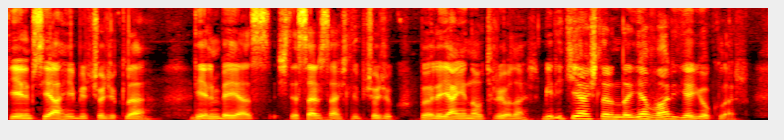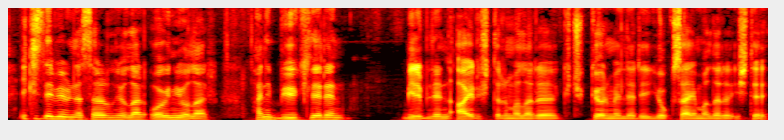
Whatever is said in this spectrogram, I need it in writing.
diyelim siyahi bir çocukla diyelim beyaz işte sarı saçlı bir çocuk böyle yan yana oturuyorlar. Bir iki yaşlarında ya var ya yoklar. İkisi de birbirine sarılıyorlar, oynuyorlar. Hani büyüklerin birbirlerini ayrıştırmaları, küçük görmeleri, yok saymaları işte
